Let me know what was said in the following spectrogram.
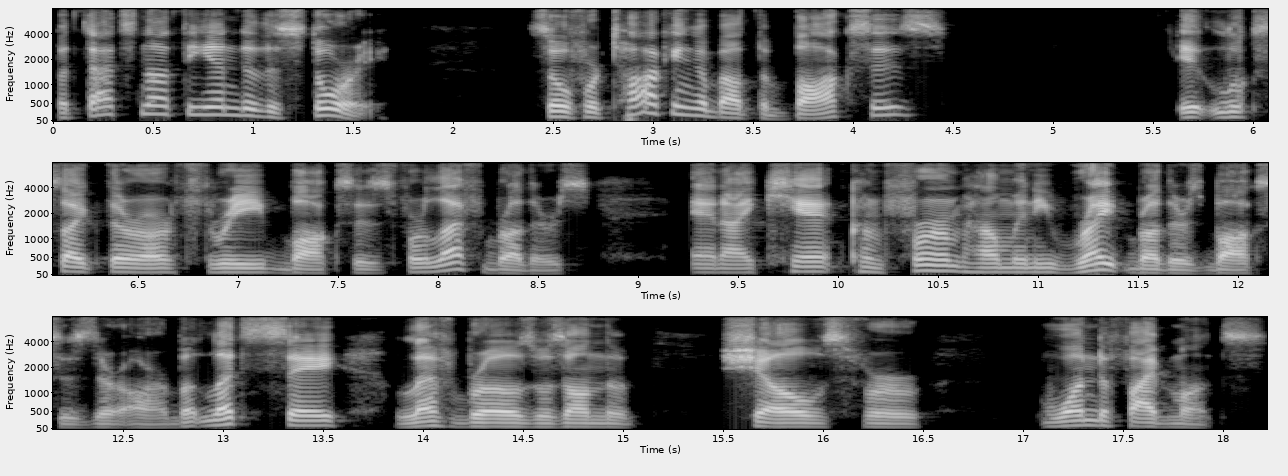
But that's not the end of the story. So if we're talking about the boxes, it looks like there are three boxes for Left Brothers and I can't confirm how many right Brothers boxes there are. But let's say Left Bros was on the shelves for one to five months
